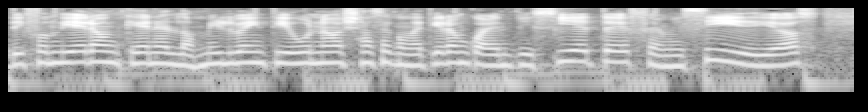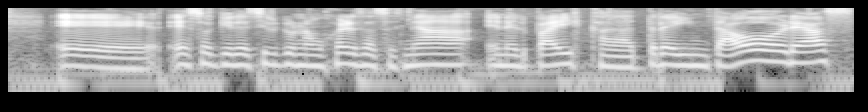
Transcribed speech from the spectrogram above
difundieron que en el 2021 ya se cometieron 47 femicidios. Eh, eso quiere decir que una mujer es asesinada en el país cada 30 horas.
